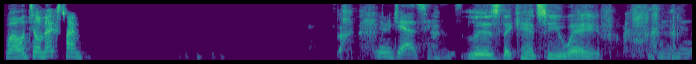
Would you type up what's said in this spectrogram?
Well, until next time. No jazz hands. Liz, they can't see you wave. I know.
